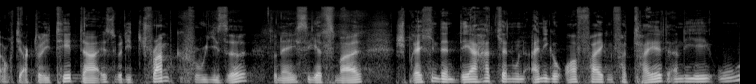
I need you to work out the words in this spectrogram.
auch die Aktualität da ist, über die Trump-Krise, so nenne ich sie jetzt mal, sprechen, denn der hat ja nun einige Ohrfeigen verteilt an die EU.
